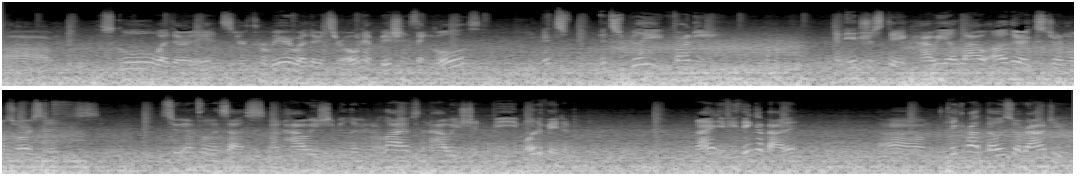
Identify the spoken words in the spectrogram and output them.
um, school, whether it's your career, whether it's your own ambitions and goals. It's it's really funny and interesting how we allow other external sources to influence us on how we should be living our lives and how we should be motivated. Right? If you think about it, um, think about those who are around you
